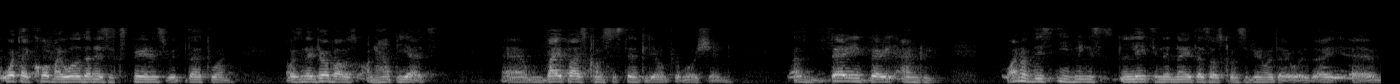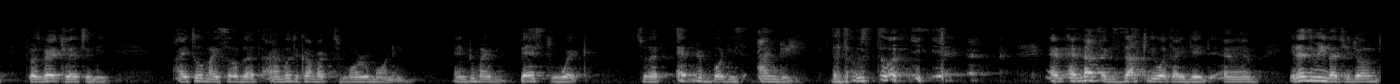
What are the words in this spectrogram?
what I call my wilderness experience with that one. I was in a job I was unhappy at, um, bypassed consistently on promotion. I was very, very angry. One of these evenings, late in the night, as I was considering what I was, it was very clear to me. I told myself that I'm going to come back tomorrow morning and do my best work so that everybody's angry that I'm still here. and, and that's exactly what I did. Um, it doesn't mean that you don't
